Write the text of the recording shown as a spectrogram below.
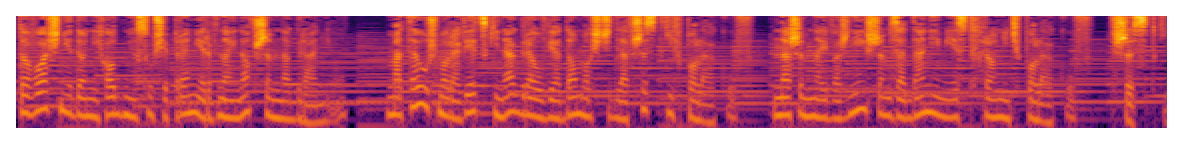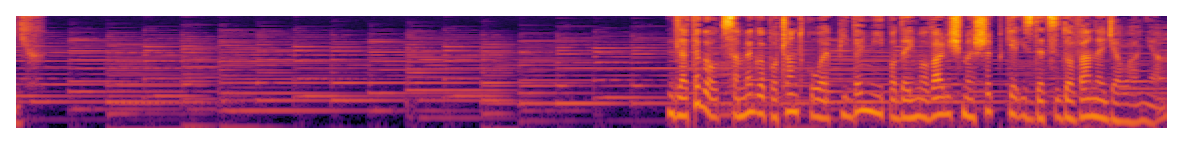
To właśnie do nich odniósł się premier w najnowszym nagraniu. Mateusz Morawiecki nagrał wiadomość dla wszystkich Polaków. Naszym najważniejszym zadaniem jest chronić Polaków, wszystkich. Dlatego od samego początku epidemii podejmowaliśmy szybkie i zdecydowane działania.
